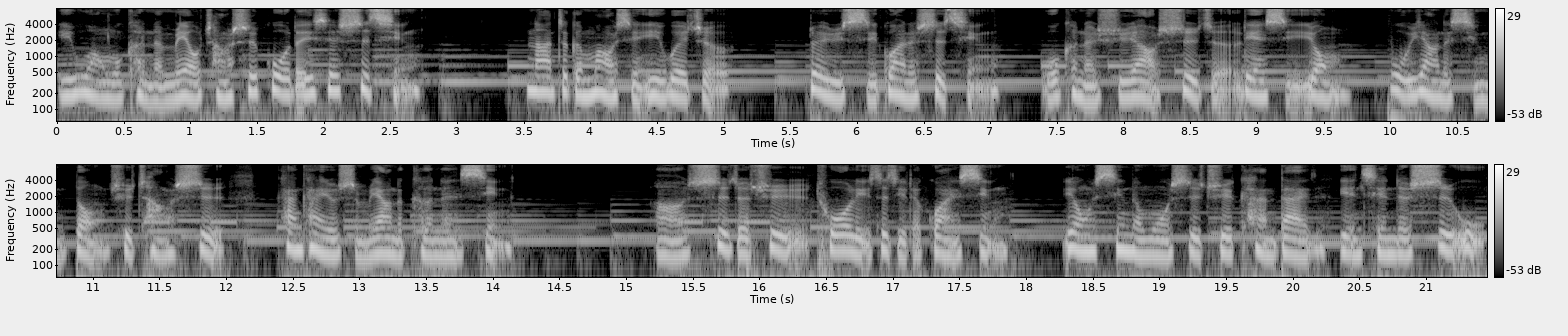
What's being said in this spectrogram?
以往我可能没有尝试过的一些事情，那这个冒险意味着，对于习惯的事情，我可能需要试着练习用不一样的行动去尝试，看看有什么样的可能性。啊、呃，试着去脱离自己的惯性，用新的模式去看待眼前的事物。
